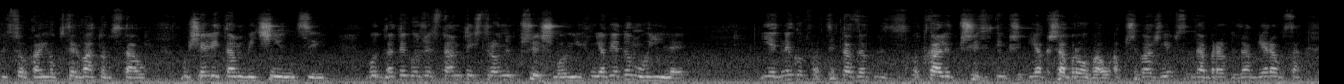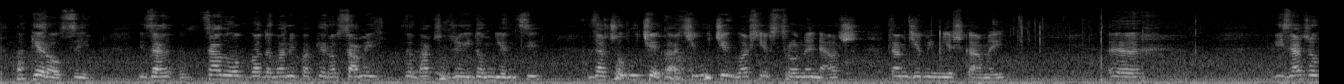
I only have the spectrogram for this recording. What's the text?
wysoka i obserwator stał. Musieli tam być Niemcy, bo dlatego, że z tamtej strony przyszło ich nie wiadomo ile. Jednego faceta spotkali przy tym, jak szabrował, a przeważnie zabierał za papierosy za, cały obładowany papierosami, zobaczył, że idą Niemcy, zaczął uciekać i uciekł właśnie w stronę nasz, tam gdzie my mieszkamy. E, I zaczął,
